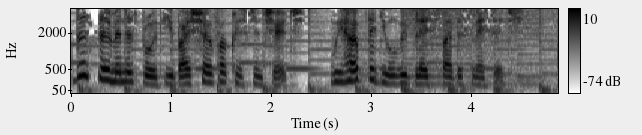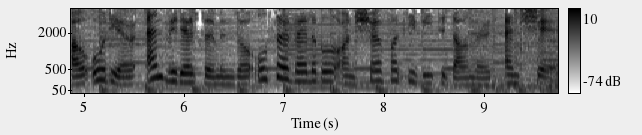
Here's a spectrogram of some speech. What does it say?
This sermon is brought to you by Shofar Christian Church. We hope that you will be blessed by this message. Our audio and video sermons are also available on Shofar TV to download and share.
